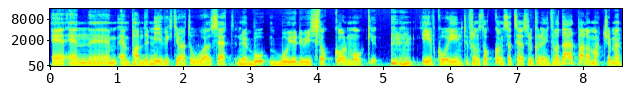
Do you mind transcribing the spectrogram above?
en, en, en pandemi vilket gör att oavsett, nu bo, bor ju du i Stockholm och IFK är ju inte från Stockholm så att säga så du kunde inte vara där på alla matcher men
